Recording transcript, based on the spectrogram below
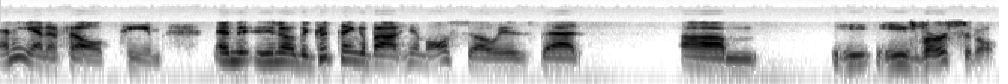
any NFL team. And you know, the good thing about him also is that um, he he's versatile.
